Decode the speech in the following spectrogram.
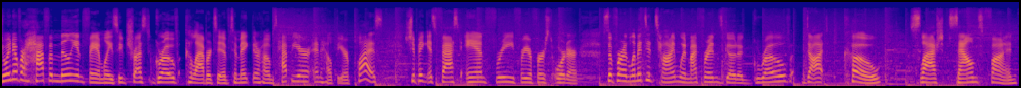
Join over half a million families who trust Grove Collaborative to make their homes happier and healthier. Plus, shipping is fast and free for your first order. So for a limited time, when my friends go to grove.co slash sounds fun,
